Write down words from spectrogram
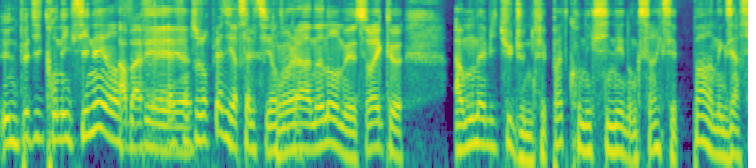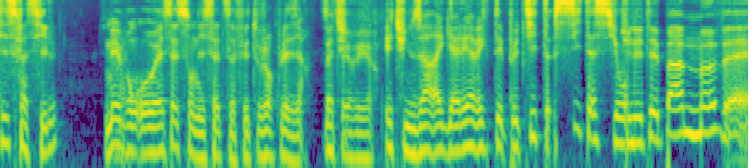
une petite chronique ciné. Hein, Ah bah, elles font toujours plaisir celles-ci. tout Voilà, non, non, mais c'est vrai que, à mon habitude, je ne fais pas de chronique ciné, donc c'est vrai que c'est pas un exercice facile. Mais bon, OSS 117, ça fait toujours plaisir. Bah, fait rire. Et tu nous as régalé avec tes petites citations. Tu n'étais pas mauvais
